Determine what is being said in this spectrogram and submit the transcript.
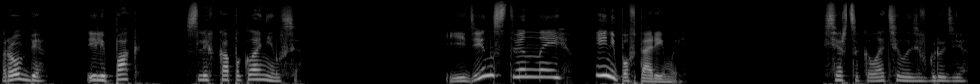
Робби или Пак слегка поклонился. «Единственный и неповторимый». Сердце колотилось в груди.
